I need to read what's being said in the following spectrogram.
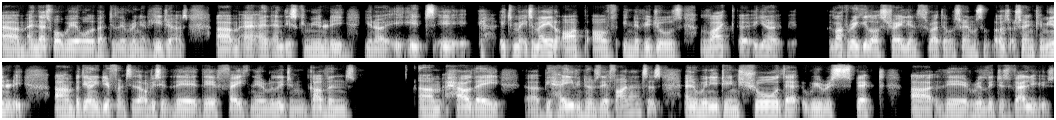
um, and that's what we're all about delivering at Hejaz. Um, and this community, you know, it's it, it's it's made up of individuals like uh, you know like regular Australians throughout the Australian Muslim, Australian community. Um, but the only difference is that obviously their their faith and their religion governs um, how they uh, behave in terms of their finances, and we need to ensure that we respect uh, their religious values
